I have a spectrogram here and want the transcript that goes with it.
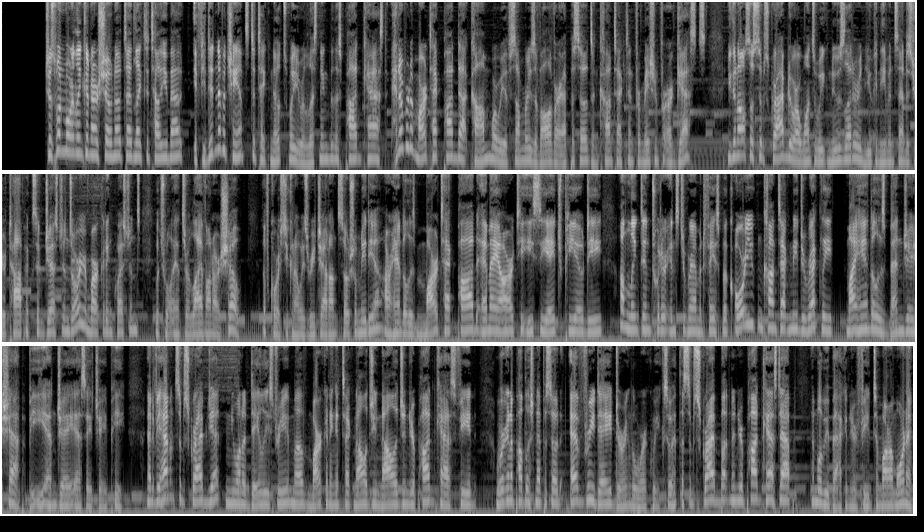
Just one more link in our show notes I'd like to tell you about. If you didn't have a chance to take notes while you were listening to this podcast, head over to martechpod.com where we have summaries of all of our episodes and contact information for our guests. You can also subscribe to our once a week newsletter, and you can even send us your topic suggestions or your marketing questions, which we'll answer live on our show. Of course, you can always reach out on social media. Our handle is MartechPod, M A R T E C H P O D, on LinkedIn, Twitter, Instagram, and Facebook, or you can contact me directly. My handle is Ben J. Shap, B E N J S H A P. And if you haven't subscribed yet and you want a daily stream of marketing and technology knowledge in your podcast feed, we're going to publish an episode every day during the work week. So hit the subscribe button in your podcast app, and we'll be back in your feed tomorrow morning.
